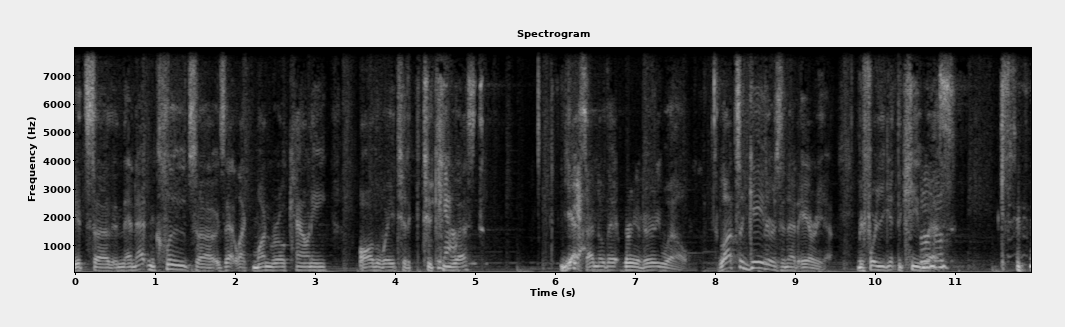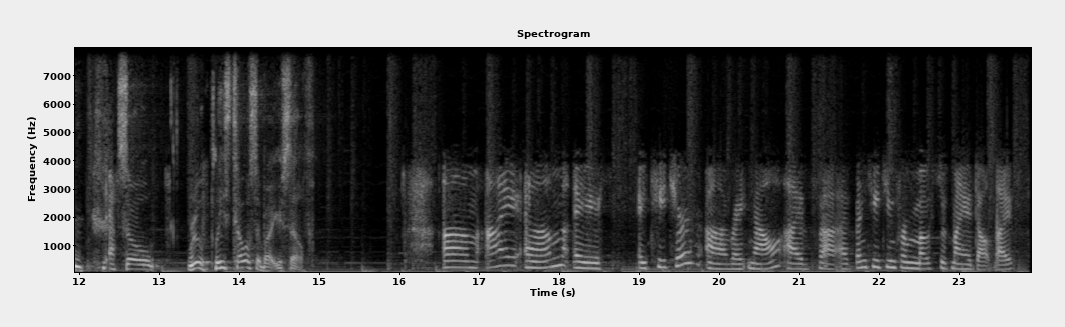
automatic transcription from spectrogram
it's uh, and, and that includes uh, is that like Monroe County all the way to to Key yeah. West? Yes, yeah. I know that area very well. Lots of gators in that area before you get to Key mm-hmm. West. yeah. So, Ruth, please tell us about yourself. Um, I am a a teacher uh, right now. I've uh, I've been teaching for most of my adult life.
